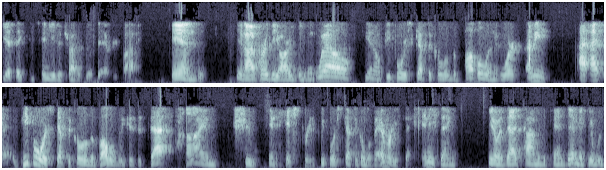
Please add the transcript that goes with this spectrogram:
yet they continue to try to give to everybody. And, you know, I've heard the argument, well, you know, people were skeptical of the bubble and it worked. I mean, I, I, people were skeptical of the bubble because at that time, shoot, in history, people were skeptical of everything, anything. You know, at that time of the pandemic, it was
